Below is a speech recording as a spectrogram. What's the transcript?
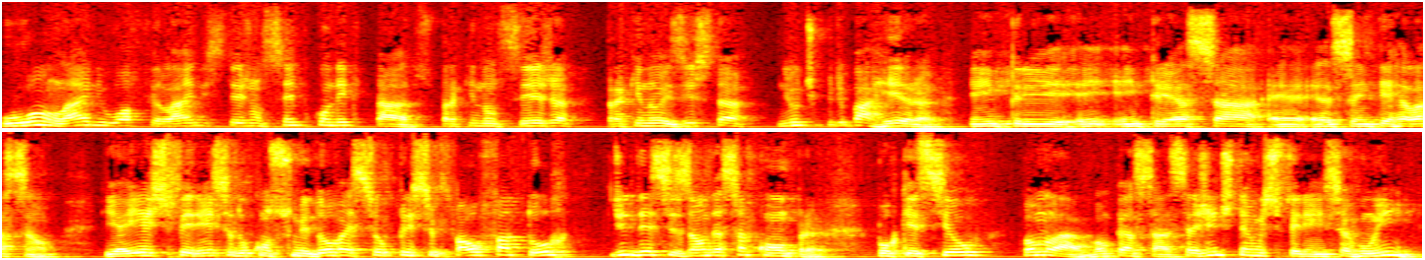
o online e o offline estejam sempre conectados, para que não seja, para que não exista nenhum tipo de barreira entre, entre essa, é, essa interrelação. E aí a experiência do consumidor vai ser o principal fator de decisão dessa compra. Porque se eu. Vamos lá, vamos pensar. Se a gente tem uma experiência ruim,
